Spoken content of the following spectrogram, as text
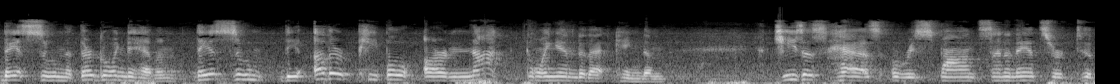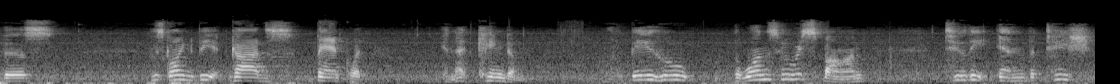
they assume that they're going to heaven. They assume the other people are not going into that kingdom. Jesus has a response and an answer to this. Who's going to be at God's banquet? in that kingdom will be who the ones who respond to the invitation.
